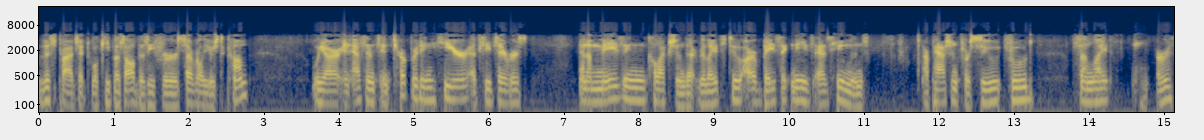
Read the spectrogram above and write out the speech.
this project will keep us all busy for several years to come. We are, in essence, interpreting here at Seed Savers an amazing collection that relates to our basic needs as humans, our passion for food, sunlight, earth,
